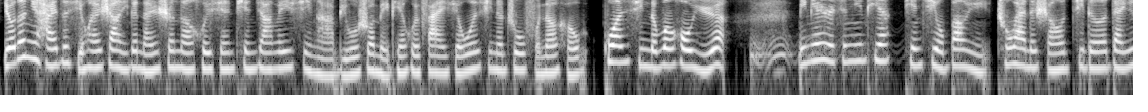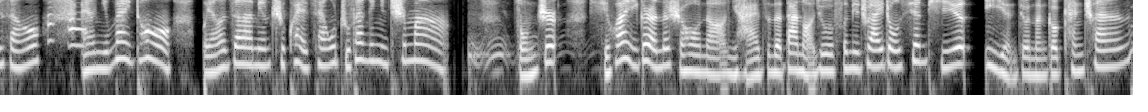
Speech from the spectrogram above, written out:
有的女孩子喜欢上一个男生呢，会先添加微信啊，比如说每天会发一些温馨的祝福呢和关心的问候语。明天是星期天，天气有暴雨，出外的时候记得带雨伞哦。哎呀，你外痛，不要在外面吃快餐，我煮饭给你吃嘛。总之，喜欢一个人的时候呢，女孩子的大脑就会分泌出来一种腺体，一眼就能够看穿。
